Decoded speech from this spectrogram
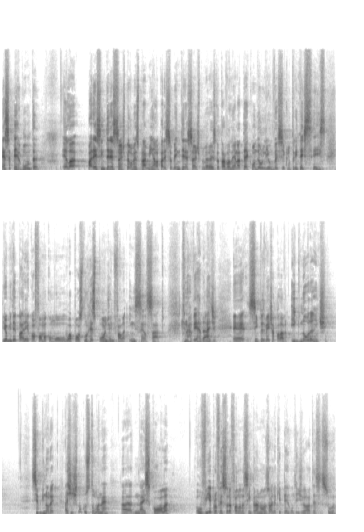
Essa pergunta ela parece interessante, pelo menos para mim ela pareceu bem interessante a primeira vez que eu estava lendo, até quando eu li o versículo 36, e eu me deparei com a forma como o apóstolo responde. Ele fala insensato, que na verdade é simplesmente a palavra ignorante. Se ignorante, a gente não costuma, né, na escola, ouvir a professora falando assim para nós: olha que pergunta idiota essa sua.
